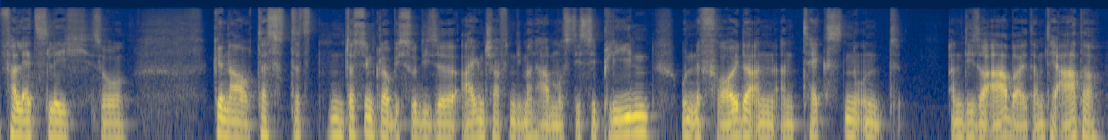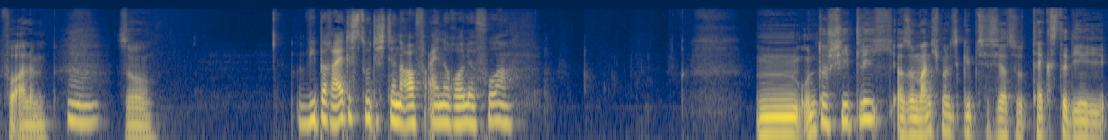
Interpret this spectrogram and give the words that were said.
verletzlich. So genau. Das das das sind glaube ich so diese Eigenschaften, die man haben muss. Disziplin und eine Freude an an Texten und an dieser Arbeit, am Theater vor allem. Mhm. So wie bereitest du dich denn auf eine Rolle vor? Mm, unterschiedlich. Also manchmal gibt es ja so Texte, die,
